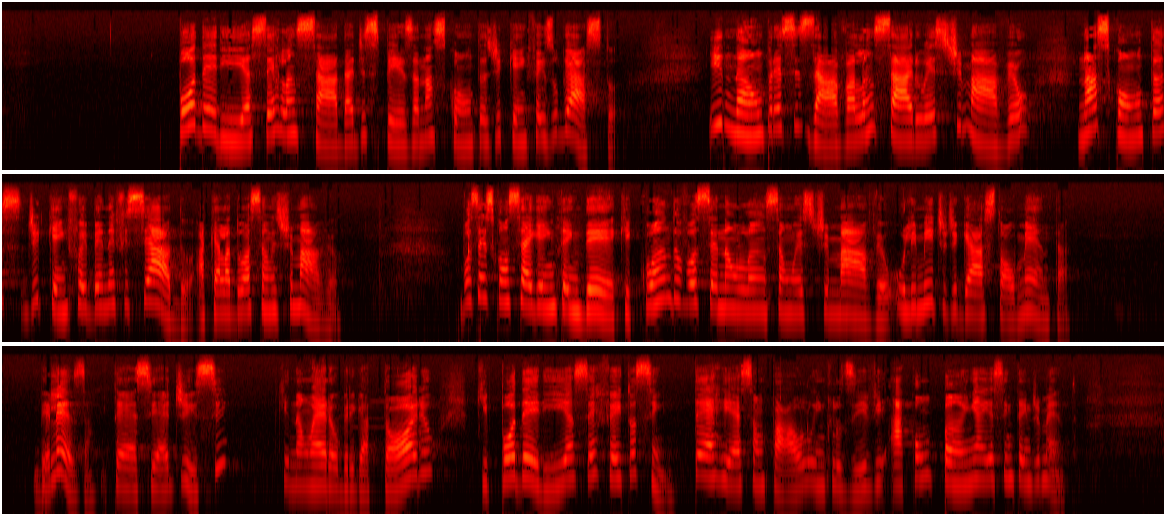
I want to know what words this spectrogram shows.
poderia ser lançada a despesa nas contas de quem fez o gasto. E não precisava lançar o estimável nas contas de quem foi beneficiado, aquela doação estimável. Vocês conseguem entender que quando você não lança um estimável, o limite de gasto aumenta? Beleza. O TSE disse que não era obrigatório, que poderia ser feito assim. TRE São Paulo, inclusive, acompanha esse entendimento.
